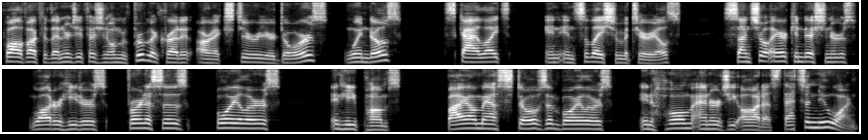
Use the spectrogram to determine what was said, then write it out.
qualify for the energy efficient home improvement credit are exterior doors, windows, skylights, and insulation materials, central air conditioners, water heaters, furnaces, boilers, and heat pumps, biomass stoves and boilers, and home energy audits. That's a new one.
